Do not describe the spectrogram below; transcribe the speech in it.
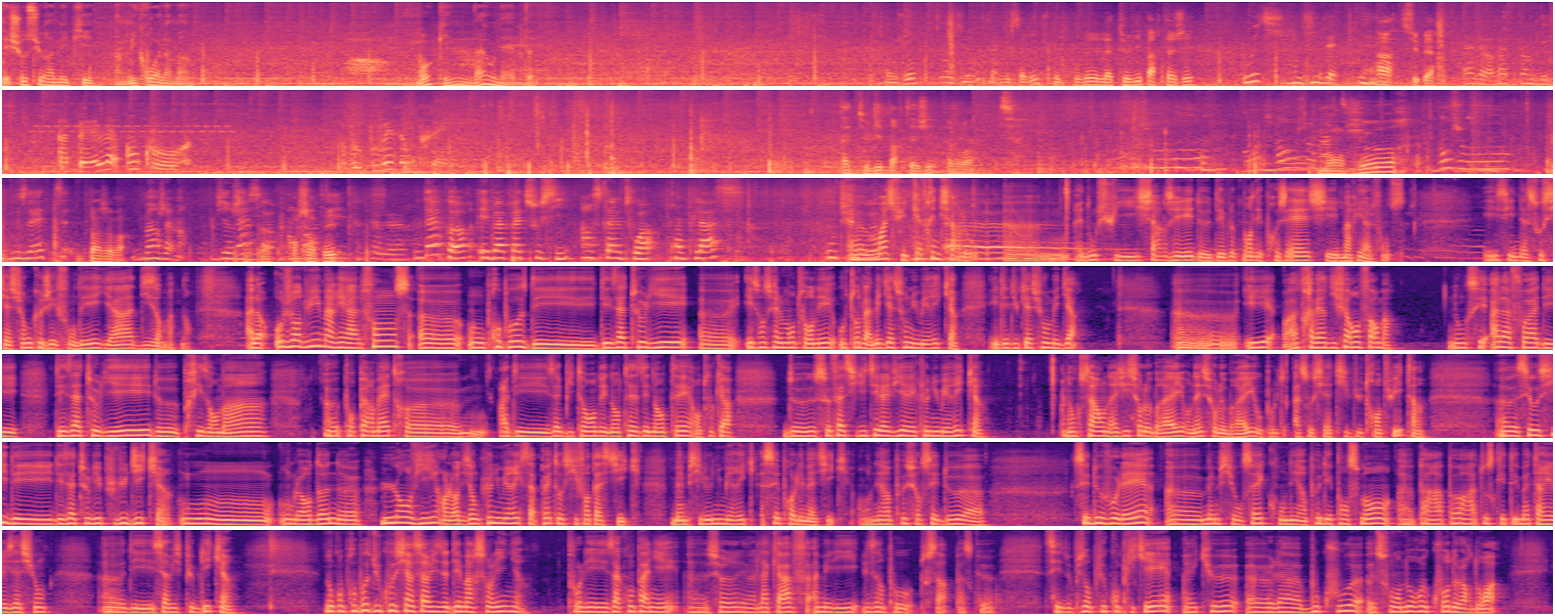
des chaussures à mes pieds, un micro à la main. Walking Now Ned. Bonjour. Vous savez où je peux trouver l'atelier partagé Oui, j'y vais. Ah, super. Alors, attendez. Appel en cours. Vous pouvez entrer. Atelier partagé à droite. Bonjour. Bonjour, vous êtes Benjamin. Benjamin, Virginie. C'est ça. Enchanté. D'accord, et bah pas de souci. Installe-toi, prends place. Où tu Euh, veux. moi, je suis Catherine Charlot. Euh, Euh, et donc, je suis chargée de développement des projets chez Marie-Alphonse. Et c'est une association que j'ai fondée il y a dix ans maintenant. Alors, aujourd'hui, Marie-Alphonse, euh, on propose des, des ateliers euh, essentiellement tournés autour de la médiation numérique et de l'éducation aux médias, et à travers différents formats. Donc, c'est à la fois des, ateliers de prise en main, euh, pour permettre euh, à des habitants, des Nantaises, des Nantais, en tout cas, de se faciliter la vie avec le numérique. Donc ça, on agit sur le Braille, on est sur le Braille au pôle associatif du 38. Euh, c'est aussi des, ateliers plus ludiques où on, leur donne euh, l'envie en leur disant que le numérique, ça peut être aussi fantastique, même si le numérique, c'est problématique. On est un peu sur ces deux, euh, ces deux volets, euh, même si on sait qu'on est un peu des pansements euh, par rapport à tout ce qui est dématérialisation euh, des services publics. Donc on propose du coup aussi un service de démarche en ligne pour les accompagner euh, sur la CAF, Amélie, les impôts, tout ça, parce que c'est de plus en plus compliqué et que euh, là, beaucoup sont en non-recours de leurs droits.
